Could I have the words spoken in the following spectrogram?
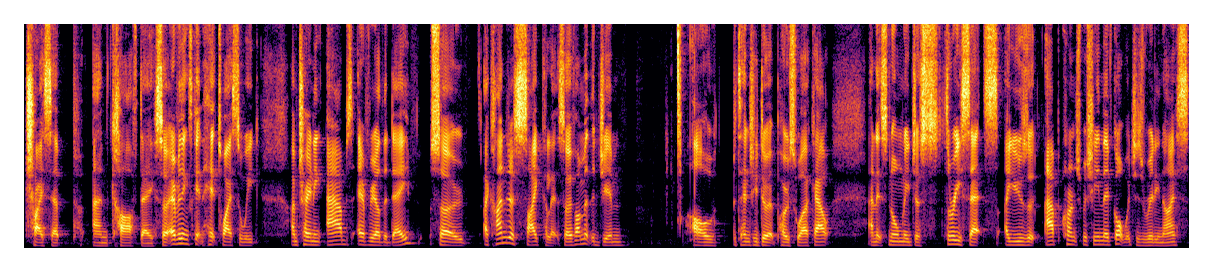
tricep, and calf day. So everything's getting hit twice a week. I'm training abs every other day. So I kind of just cycle it. So if I'm at the gym, I'll potentially do it post workout. And it's normally just three sets. I use an ab crunch machine they've got, which is really nice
